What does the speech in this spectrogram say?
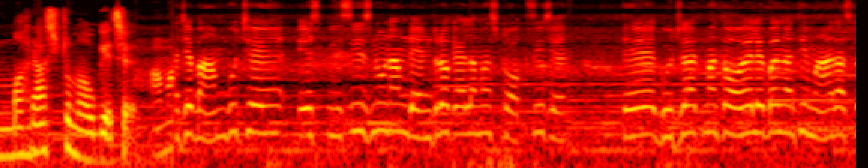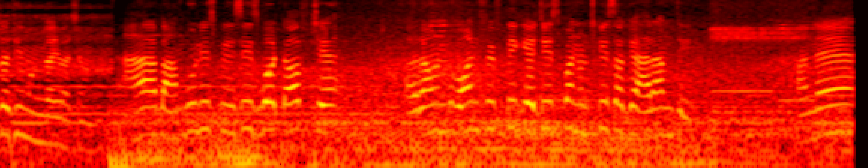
મહારાષ્ટ્રમાં ઉગે છે. આમાં જે બાંબુ છે એ સ્પીસીસનું નામ ડેન્ડ્રોકેલામસ ટોક્સી છે. તે ગુજરાતમાં તો અવેલેબલ નથી મહારાષ્ટ્રથી મંગાવ્યા છે. આ બાંબુની સ્પીસીસ બહુ ટફ છે. અરાઉન્ડ વન ફિફ્ટી કેજીસ પણ ઉંચકી શકે આરામથી. અને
